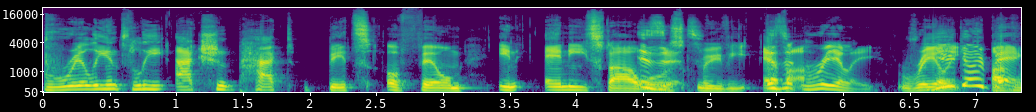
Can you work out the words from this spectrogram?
brilliantly action-packed bits of film in any Star Wars movie ever. Is it really? Really? You go back.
